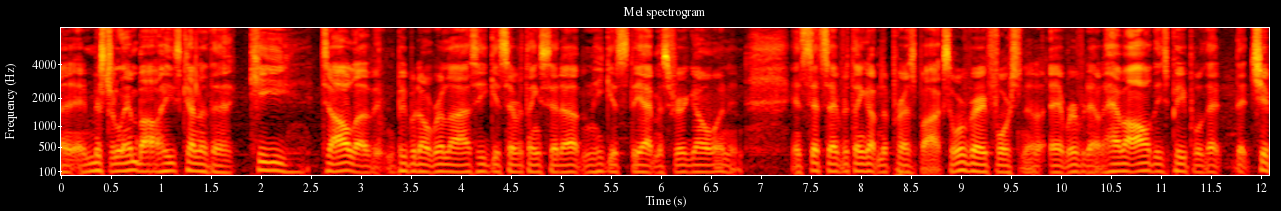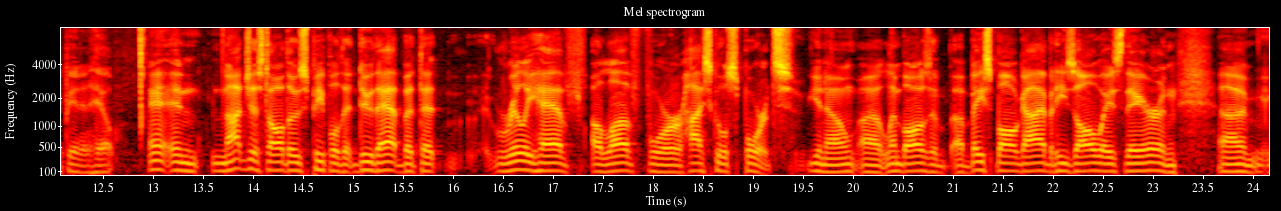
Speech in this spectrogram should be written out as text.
and Mr. Limbaugh, he's kind of the key to all of it. And people don't realize he gets everything set up and he gets the atmosphere going and, and sets everything up in the press box. So we're very fortunate at Riverdale to have all these people that, that chip in and help. And, and not just all those people that do that, but that really have a love for high school sports. You know, uh, Limbaugh's a, a baseball guy, but he's always there, and um,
